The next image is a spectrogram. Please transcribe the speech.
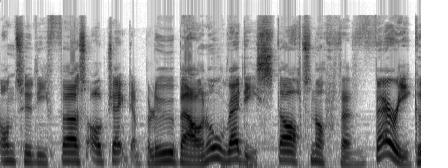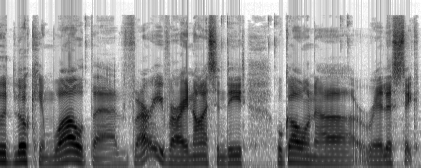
Onto the first object, a bluebell. And already starting off with a very good looking world there. Very, very nice indeed. We'll go on a realistic.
